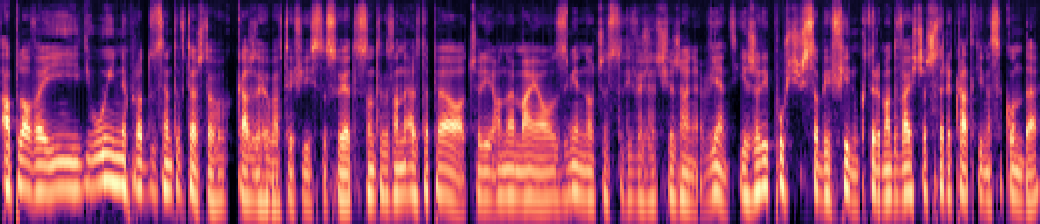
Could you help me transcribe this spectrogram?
Apple'owe i u innych producentów też to każdy chyba w tej chwili stosuje, to są tak zwane LTPO, czyli one mają zmienną częstotliwość odświeżania. Więc jeżeli puścisz sobie film, który ma 24 klatki na sekundę,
